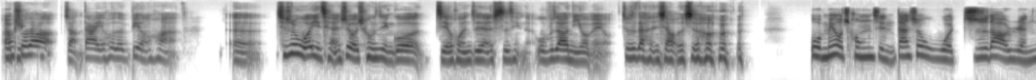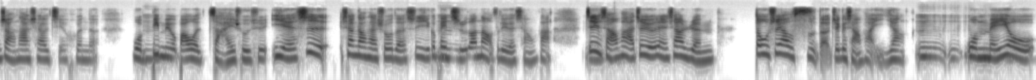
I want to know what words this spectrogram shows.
然后说到长大以后的变化，呃，其实我以前是有憧憬过结婚这件事情的，我不知道你有没有，就是在很小的时候。我没有憧憬，但是我知道人长大是要结婚的。我并没有嗯把我摘出去，也是像刚才说的，是一个被植入嗯到脑子里的想法。这个嗯想法就有点像人都是要死的这个想法一样。嗯嗯，我嗯没有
